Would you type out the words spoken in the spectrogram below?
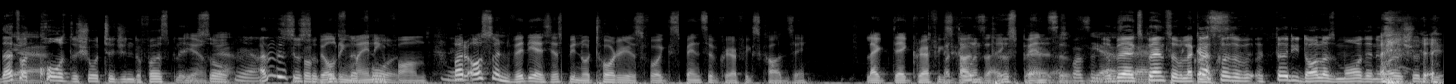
that's Yeah. what caused the shortage in the first place. Yeah. So Yeah. Yeah. I think this is just a building good step mining forward. farms. But also Nvidia has just been notorious for expensive graphics cards, eh? Like their graphics But cards are this bad. expensive. Yeah. It'll be bad. expensive, like that's Because- because of thirty dollars more than what it should be.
